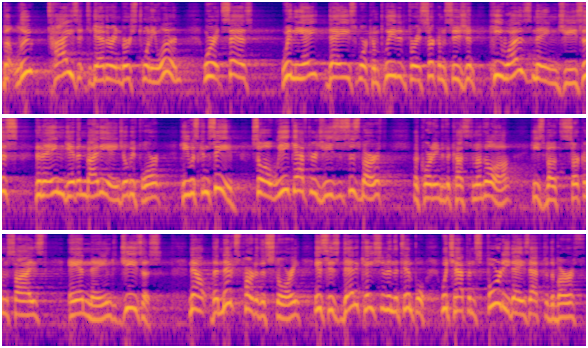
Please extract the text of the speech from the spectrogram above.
But Luke ties it together in verse 21 where it says, when the eight days were completed for his circumcision, he was named Jesus, the name given by the angel before he was conceived. So a week after Jesus' birth, according to the custom of the law, he's both circumcised and named Jesus. Now, the next part of the story is his dedication in the temple, which happens 40 days after the birth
